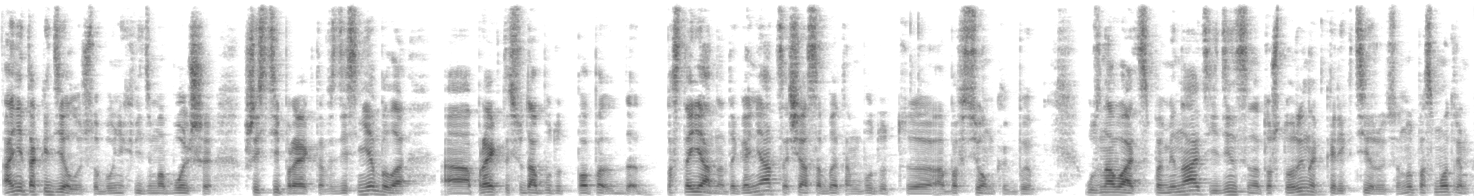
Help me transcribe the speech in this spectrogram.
они так и делают, чтобы у них, видимо, больше шести проектов здесь не было. А проекты сюда будут постоянно догоняться. Сейчас об этом будут, э, обо всем как бы узнавать, вспоминать. Единственное то, что рынок корректируется. Ну, посмотрим.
